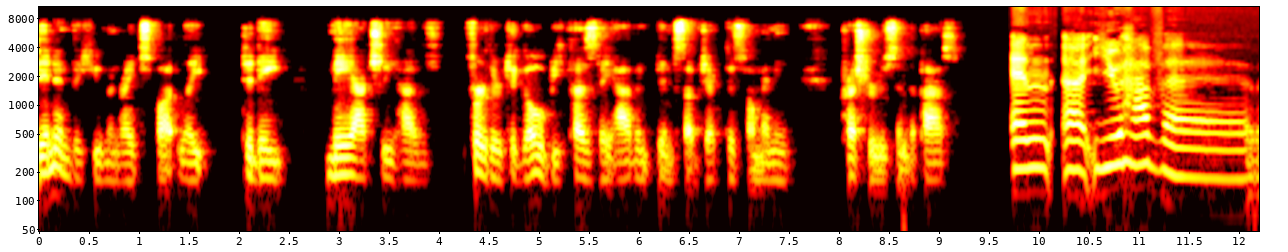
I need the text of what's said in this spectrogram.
been in the human rights spotlight to date may actually have further to go because they haven't been subject to so many pressures in the past. And uh, you have uh,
